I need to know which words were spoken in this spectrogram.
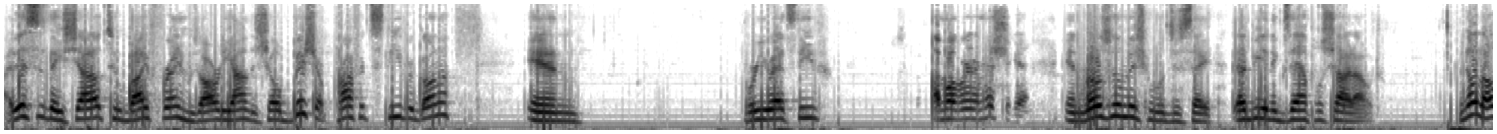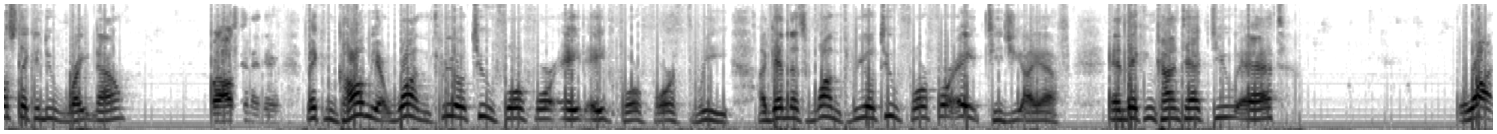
Uh, This is a shout out to my friend who's already on the show, Bishop Prophet Steve Vergona. And where are you at, Steve? I'm over in Michigan. In Roseville, Michigan, we'll just say that'd be an example shout out. You know what else they can do right now? What else can they do? They can call me at 1 302 448 8443. Again, that's 1 302 448 TGIF. And they can contact you at One,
